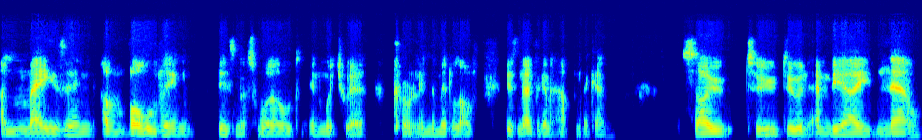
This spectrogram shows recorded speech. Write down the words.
amazing, evolving business world in which we're currently in the middle of is never going to happen again. So to do an MBA now,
